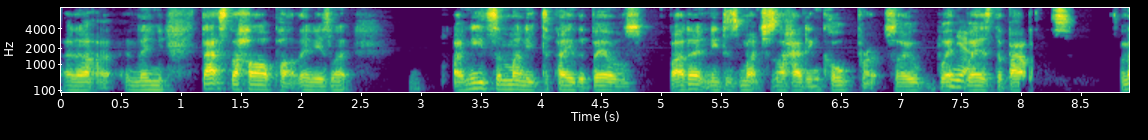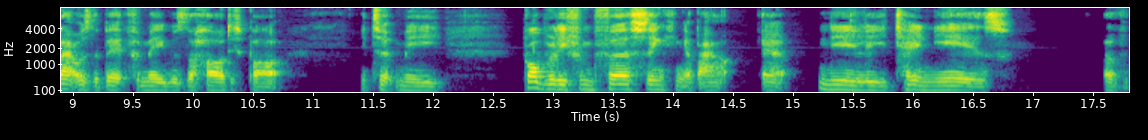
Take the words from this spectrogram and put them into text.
and I, and then that's the hard part. Then is like I need some money to pay the bills, but I don't need as much as I had in corporate. So where, yeah. where's the balance? And that was the bit for me was the hardest part. It took me probably from first thinking about uh, nearly 10 years of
